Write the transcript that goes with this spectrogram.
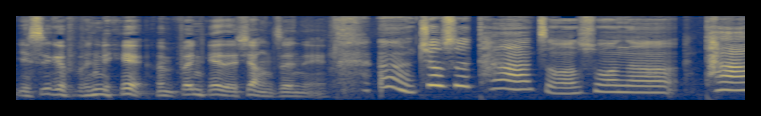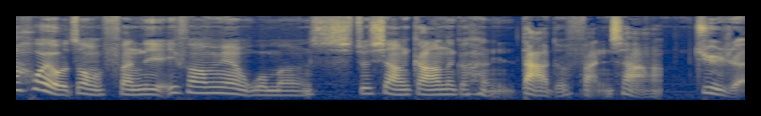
也是一个分裂、很分裂的象征呢。嗯，就是它怎么说呢？它会有这种分裂。一方面，我们就像刚刚那个很大的反差，巨人，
